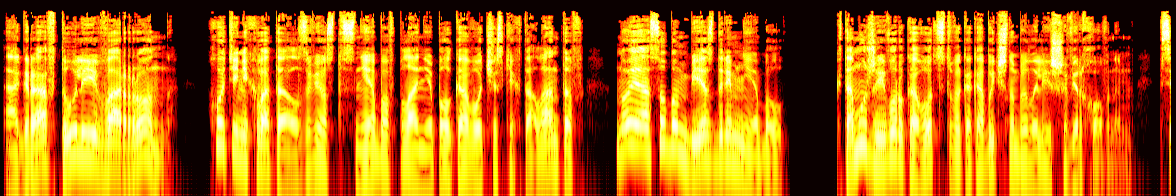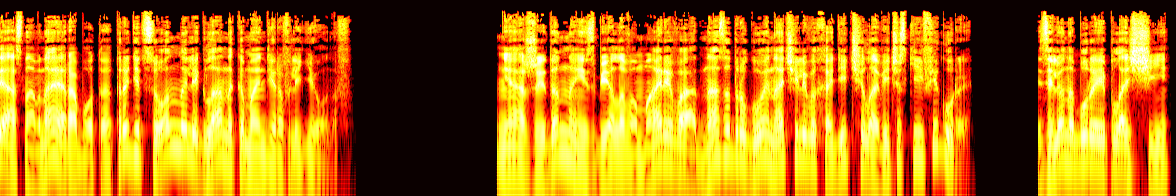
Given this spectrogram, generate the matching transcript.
А граф Тулей Варрон, хоть и не хватал звезд с неба в плане полководческих талантов, но и особым бездрем не был. К тому же его руководство, как обычно, было лишь верховным. Вся основная работа традиционно легла на командиров легионов. Неожиданно из белого марева одна за другой начали выходить человеческие фигуры. Зелено-бурые плащи,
